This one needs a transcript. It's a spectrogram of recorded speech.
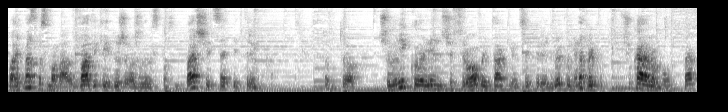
багатьма способами, але два таких дуже важливих способи. Перший це підтримка. Тобто чоловік, коли він щось робить, так, і оцей період викликів, наприклад, шукає роботу, так,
